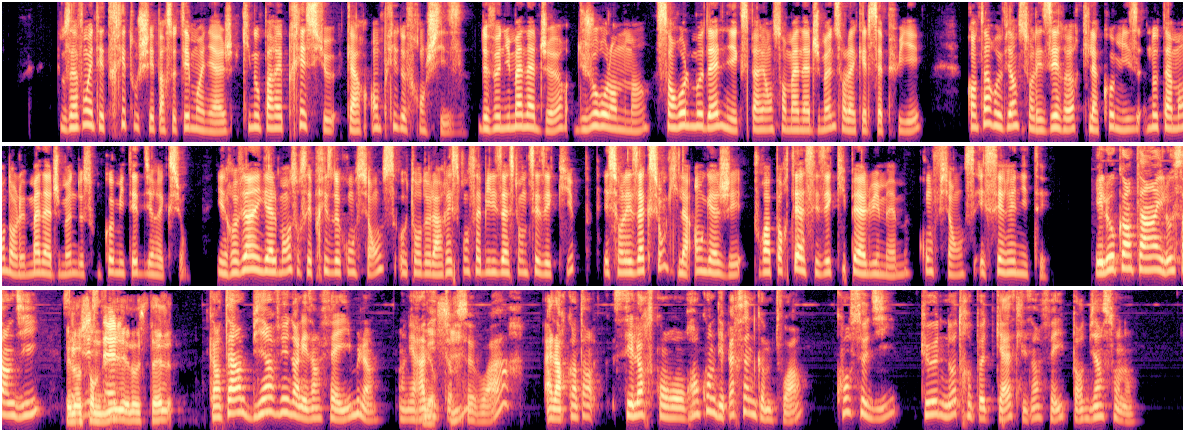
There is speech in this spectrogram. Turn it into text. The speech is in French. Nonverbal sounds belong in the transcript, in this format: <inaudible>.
Nous avons été très touchés par ce témoignage qui nous paraît précieux car empli de franchise. Devenu manager du jour au lendemain, sans rôle modèle ni expérience en management sur laquelle s'appuyer, Quentin revient sur les erreurs qu'il a commises, notamment dans le management de son comité de direction. Il revient également sur ses prises de conscience autour de la responsabilisation de ses équipes et sur les actions qu'il a engagées pour apporter à ses équipes et à lui-même confiance et sérénité. Hello Quentin, hello Sandy. Hello Sandy, hello Stelle. Quentin, bienvenue dans Les Infaillibles. On est ravis de te recevoir. Alors Quentin, c'est lorsqu'on rencontre des personnes comme toi qu'on se dit que notre podcast, Les Infaillibles, porte bien son nom.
